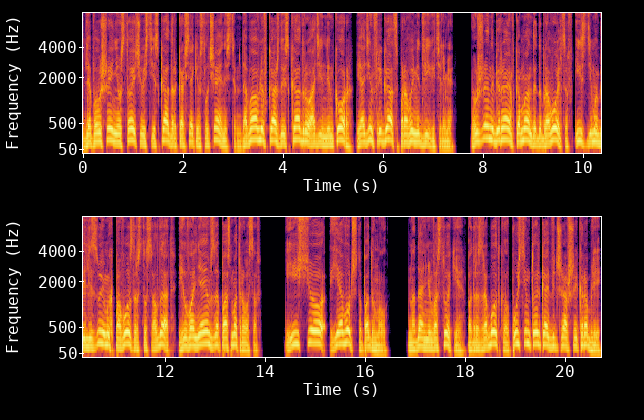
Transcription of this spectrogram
Для повышения устойчивости эскадр ко всяким случайностям добавлю в каждую эскадру один линкор и один фрегат с паровыми двигателями. Уже набираем в команды добровольцев из демобилизуемых по возрасту солдат и увольняем в запас матросов. И еще я вот что подумал. На Дальнем Востоке под разработку пустим только обветшавшие корабли,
